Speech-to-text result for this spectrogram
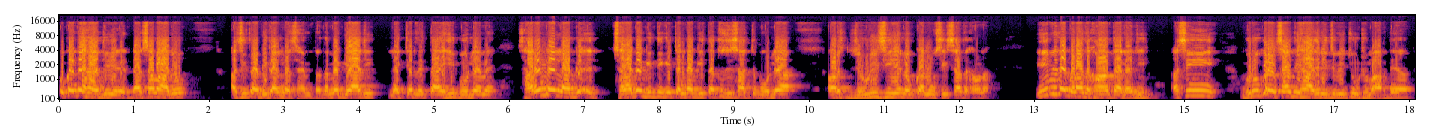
ਉਹ ਕਹਿੰਦੇ, ਹਾਂ ਜੀ, ਡਾਕਟਰ ਸਾਹਿਬ ਆ ਜਾਓ, ਅਸੀਂ ਤੁਹਾਡੀ ਗੱਲ ਨਾਲ ਸਹਿਮਤ ਹਾਂ। ਤਾਂ ਮੈਂ ਗਿਆ ਜੀ, ਲੈਕਚਰ ਦਿੱਤਾ, ਇਹੀ ਬੋਲਿਆ ਮੈਂ। ਸਾਰਿਆਂ ਨੇ ਲੱਗ, ਸ਼ਲਾਘਾ ਕੀਤੀ ਕਿ ਚੰਗਾ ਕੀਤਾ, ਤੁਸੀਂ ਸੱਚ ਬੋਲਿਆ ਔਰ ਜ਼ਰੂਰੀ ਸੀ ਇਹ ਲੋਕਾਂ ਨੂੰ ਸੀਸਾ ਦਿਖਾਉਣਾ। ਇਹ ਵੀ ਤਾਂ ਬੜਾ ਦਿਖਾਂਤ ਹੈ ਨਾ ਜੀ। ਅਸੀਂ ਗੁਰੂ ਗ੍ਰੰਥ ਸਾਹਿਬ ਦੀ ਹਾਜ਼ਰੀ 'ਚ ਵੀ ਝੂਠ ਮਾਰਦੇ ਆ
